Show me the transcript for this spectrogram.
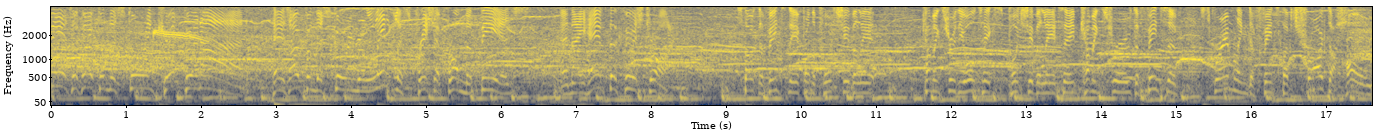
Bears have opened the scoring. Kurt Bernard has opened the scoring. Relentless pressure from the Bears. And they have the first try. Stoke defence there from the Point Chevalier. Coming through the All-Tex Point Chevalier team, coming through defensive, scrambling defence. They've tried to hold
